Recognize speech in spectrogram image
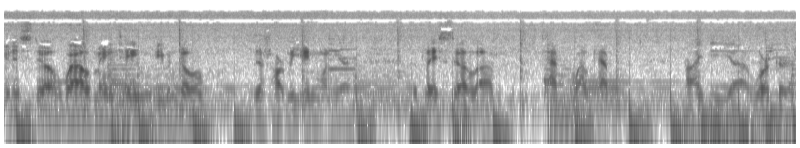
It is still well maintained even though there's hardly anyone here The place still um, kept, well kept by the uh, workers.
